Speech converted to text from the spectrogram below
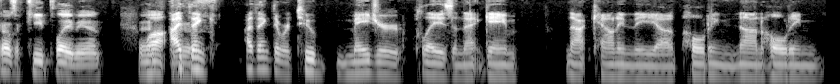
That was a key play, man. well, I think I think there were two major plays in that game, not counting the uh, holding, non-holding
